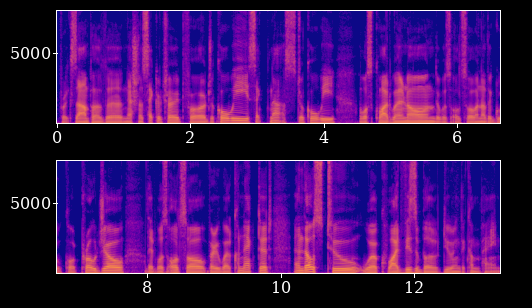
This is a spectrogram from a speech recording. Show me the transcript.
For example, the National Secretariat for Jokowi, Seknas Jokowi, was quite well known. There was also another group called Projo that was also very well connected. And those two were quite visible during the campaign.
